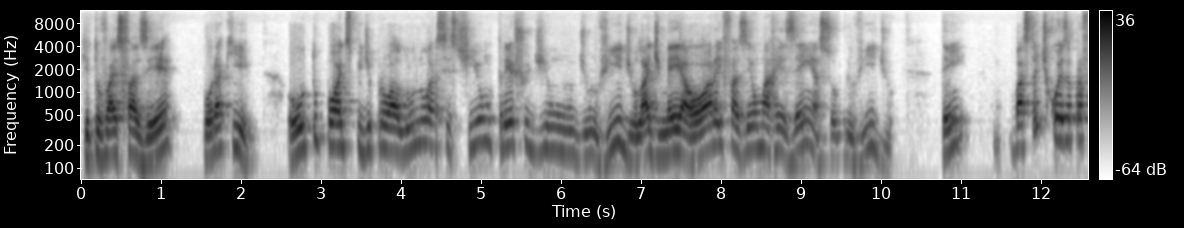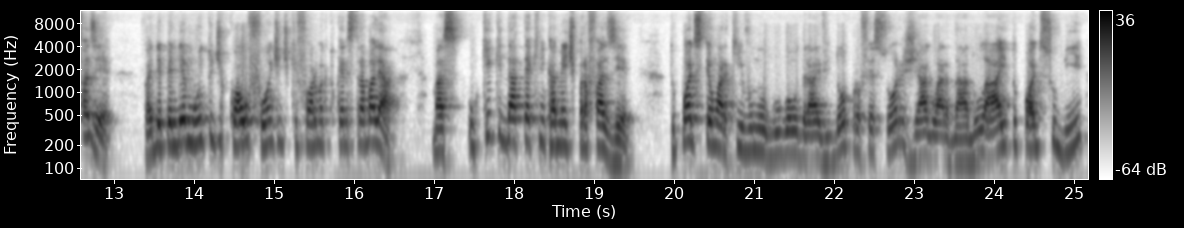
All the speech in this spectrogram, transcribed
que tu vais fazer por aqui. Ou tu podes pedir para o aluno assistir um trecho de um, de um vídeo lá de meia hora e fazer uma resenha sobre o vídeo. Tem bastante coisa para fazer. Vai depender muito de qual fonte, de que forma que tu queres trabalhar. Mas o que, que dá tecnicamente para fazer? Tu podes ter um arquivo no Google Drive do professor já guardado lá e tu pode subir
